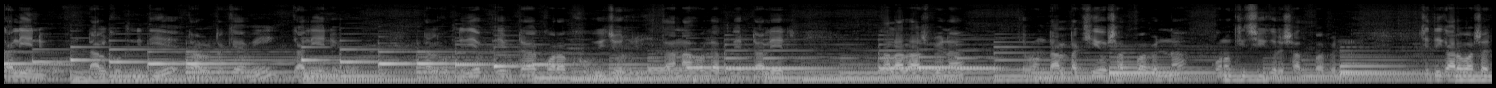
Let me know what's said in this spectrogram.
গালিয়ে নেব। ডাল ঘুটনি দিয়ে ডালটাকে আমি গালিয়ে নেব। ডাল ঘুটনি দিয়ে এটা করা খুবই জরুরি। তা না হলে আপনি ডালের কালার আসবে না এবং ডালটা খেয়েও স্বাদ পাবেন না, কোনো কিছুই করে স্বাদ পাবেন না। যদি কারও বাসায়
